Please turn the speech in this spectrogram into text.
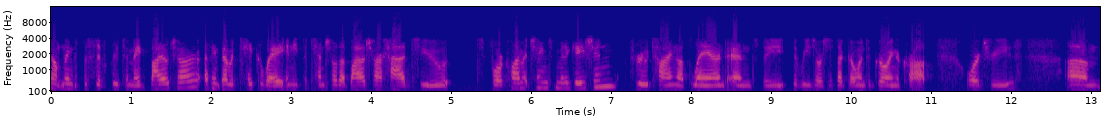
something specifically to make biochar. I think that would take away any potential that biochar had to for climate change mitigation through tying up land and the, the resources that go into growing a crop or trees. Um,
